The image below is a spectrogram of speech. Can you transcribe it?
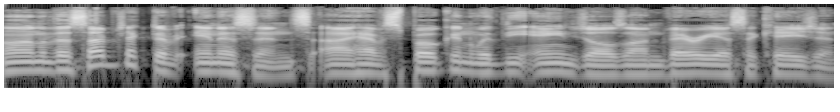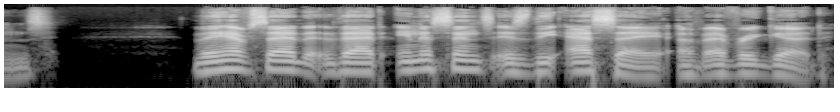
On the subject of innocence, I have spoken with the angels on various occasions. They have said that innocence is the esse of every good,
